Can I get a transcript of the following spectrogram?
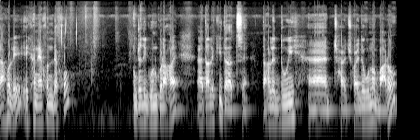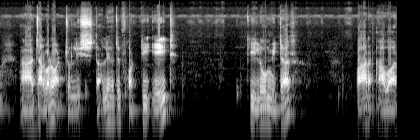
তাহলে এখানে এখন দেখো যদি গুণ করা হয় তাহলে কি দাঁড়াচ্ছে? তাহলে দুই ছয় ছয় দুগুণ বারো চার বারো আটচল্লিশ। তাহলে হচ্ছে forty eight kilometre per hour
